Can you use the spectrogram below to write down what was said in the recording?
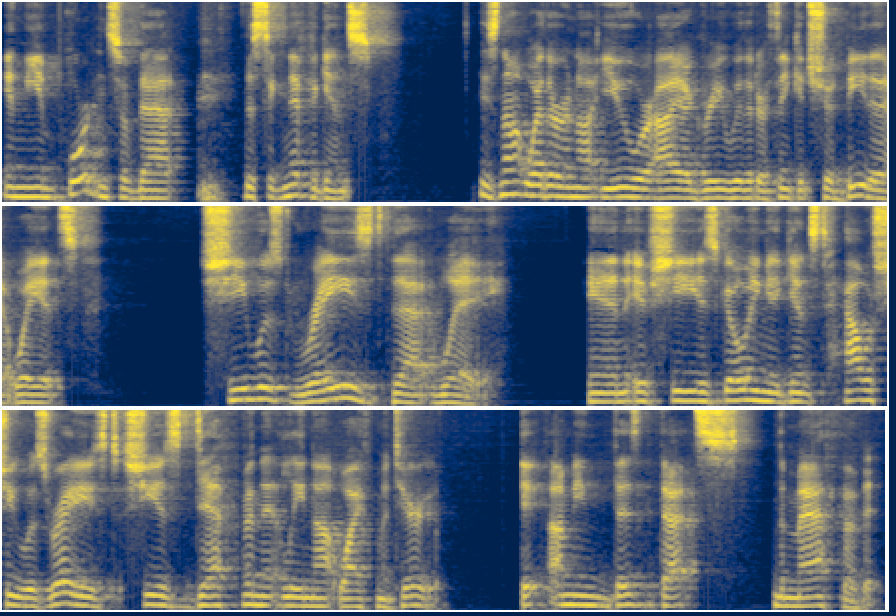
And the importance of that, the significance, is not whether or not you or I agree with it or think it should be that way. It's she was raised that way. And if she is going against how she was raised, she is definitely not wife material. It, I mean, this, that's the math of it.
